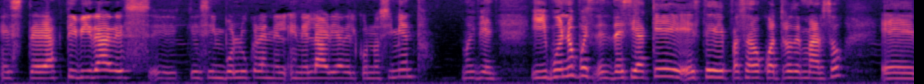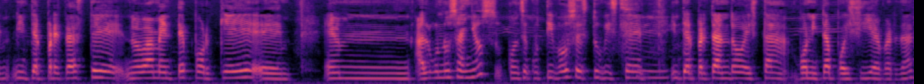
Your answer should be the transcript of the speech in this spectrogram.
este, actividades eh, que se involucran en el, en el área del conocimiento. Muy bien. Y bueno, pues decía que este pasado 4 de marzo eh, interpretaste nuevamente porque eh, en algunos años consecutivos estuviste interpretando esta bonita poesía, ¿verdad?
